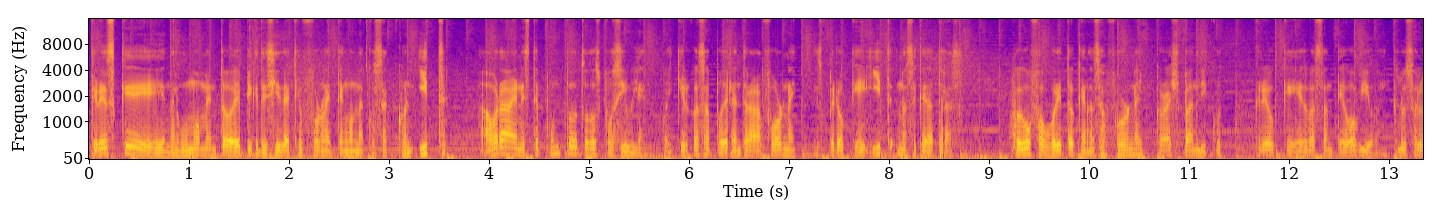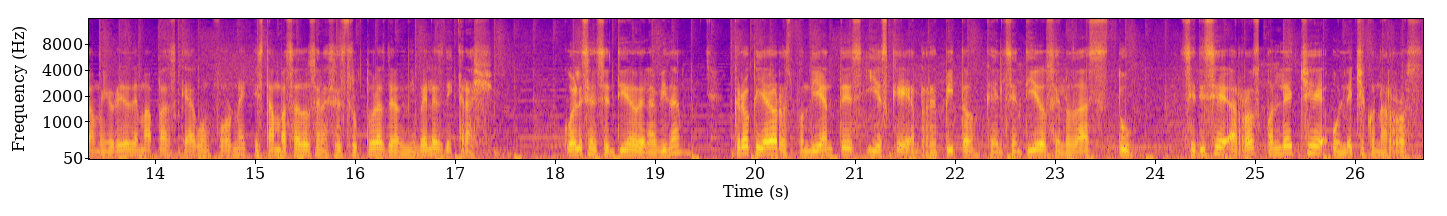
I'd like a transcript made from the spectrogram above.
¿Crees que en algún momento Epic decida que Fortnite tenga una cosa con It? Ahora en este punto todo es posible. Cualquier cosa podría entrar a Fortnite. Espero que It no se quede atrás. Juego favorito que no sea Fortnite, Crash Bandicoot. Creo que es bastante obvio. Incluso la mayoría de mapas que hago en Fortnite están basados en las estructuras de los niveles de Crash. ¿Cuál es el sentido de la vida? Creo que ya lo respondí antes y es que repito que el sentido se lo das tú. ¿Se dice arroz con leche o leche con arroz?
